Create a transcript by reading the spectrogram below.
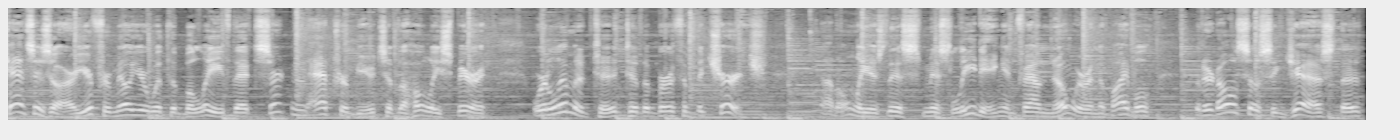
chances are you're familiar with the belief that certain attributes of the Holy Spirit were limited to the birth of the church. Not only is this misleading and found nowhere in the Bible, but it also suggests that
